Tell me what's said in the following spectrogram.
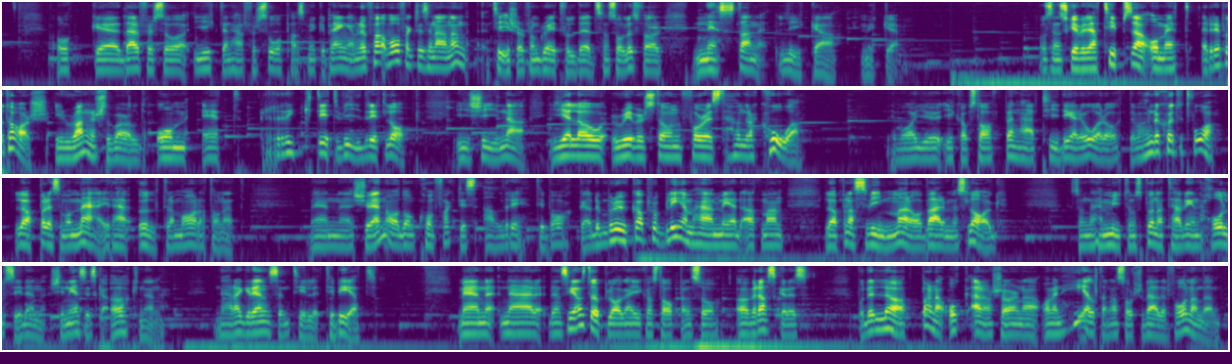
Och eh, därför så gick den här för så pass mycket pengar. Men det var faktiskt en annan t-shirt från Grateful Dead som såldes för nästan lika mycket. Och sen skulle jag vilja tipsa om ett reportage i Runners World om ett riktigt vidrigt lopp i Kina, Yellow Riverstone Forest 100K. Det var ju, gick av stapeln här tidigare i år och det var 172 löpare som var med i det här ultramaratonet. Men eh, 21 av dem kom faktiskt aldrig tillbaka. De brukar ha problem här med att man löparna svimmar av värmeslag. Som den här mytomspunna tävlingen hålls i den kinesiska öknen, nära gränsen till Tibet. Men när den senaste upplagan gick av stapeln så överraskades både löparna och arrangörerna av en helt annan sorts väderförhållanden.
